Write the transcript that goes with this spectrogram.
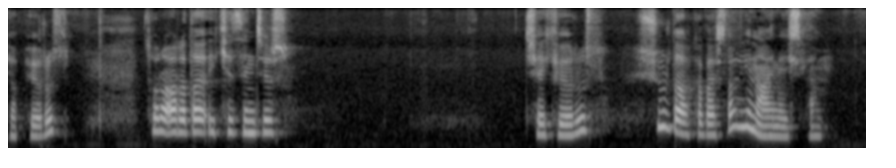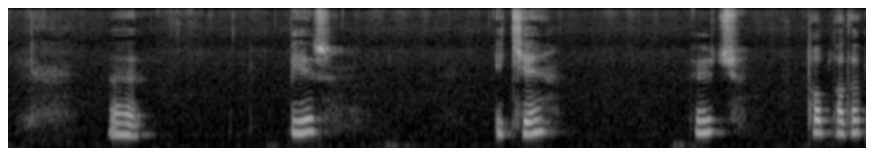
yapıyoruz. Sonra arada iki zincir çekiyoruz. Şurada arkadaşlar yine aynı işlem. Ee, bir, iki, üç topladık.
